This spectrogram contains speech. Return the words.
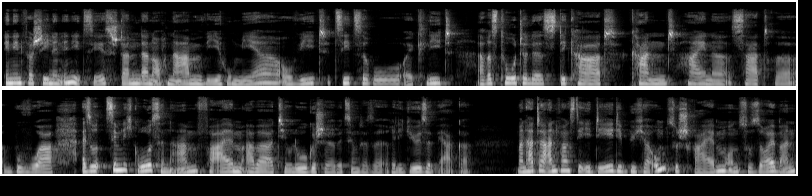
In den verschiedenen Indizes standen dann auch Namen wie Homer, Ovid, Cicero, Euklid, Aristoteles, Descartes, Kant, Heine, Sartre, Beauvoir, also ziemlich große Namen, vor allem aber theologische bzw. religiöse Werke. Man hatte anfangs die Idee, die Bücher umzuschreiben und zu säubern,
